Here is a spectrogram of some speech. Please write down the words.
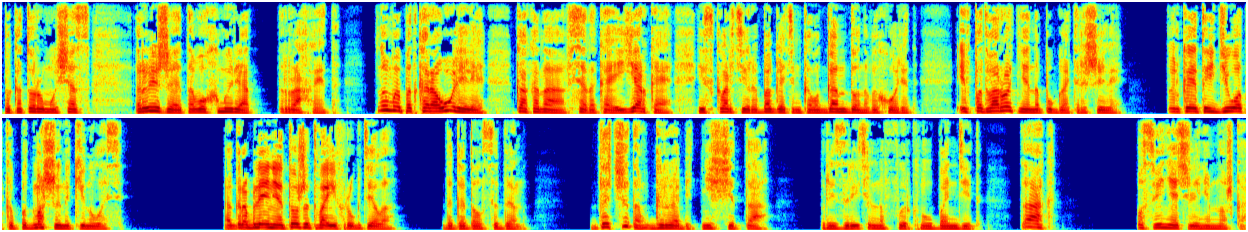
по которому сейчас рыжая того хмыря трахает. Ну, мы подкараулили, как она вся такая яркая, из квартиры богатенького гондона выходит. И в подворотне напугать решили. Только эта идиотка под машины кинулась. «Ограбление тоже твоих рук дело», — догадался Дэн. «Да что там грабить, нищета?» — презрительно фыркнул бандит. Так, посвинячили немножко.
